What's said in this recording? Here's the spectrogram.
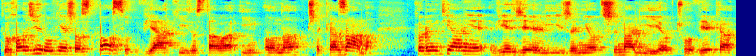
Tu chodzi również o sposób, w jaki została im ona przekazana. Koryntianie wiedzieli, że nie otrzymali jej od człowieka,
